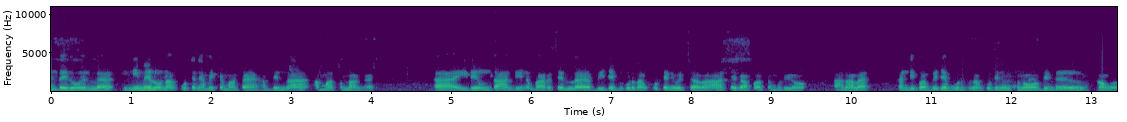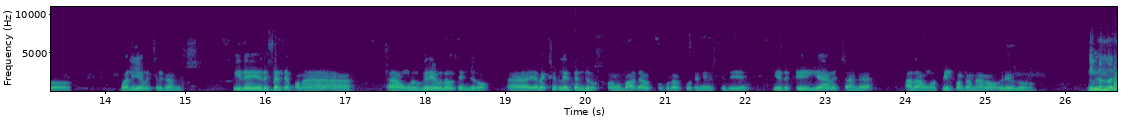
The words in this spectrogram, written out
எந்த இதுவும் இல்லை. இனிமேலும் நான் கூட்டணி அமைக்க மாட்டேன் அப்படின்னு தான் அம்மா சொன்னாங்க. இதையும் தாண்டி நம்ம அரசியல்ல பிஜேபி கூட தான் கூட்டணி வச்சாதான் ஆட்சியை காப்பாற்ற முடியும். அதனால கண்டிப்பா பிஜேபி கூட தான் கூட்டணி வைக்கணும் அப்படின்ட்டு அவங்க வழிய வச்சிருக்காங்க. இது ரிசல்ட் எப்போனா ஆஹ் உங்களுக்கு விரைவில் தெரிஞ்சிடும் எலெக்ஷன்லேயே தெரிஞ்சிடும் அவங்க பாஜக கூட கூட்டணி வச்சது எதுக்கு ஏன் வச்சாங்க அதை அவங்க ஃபீல் பண்ற நேரம் விரைவில் வரும். என்ன மாதிரி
